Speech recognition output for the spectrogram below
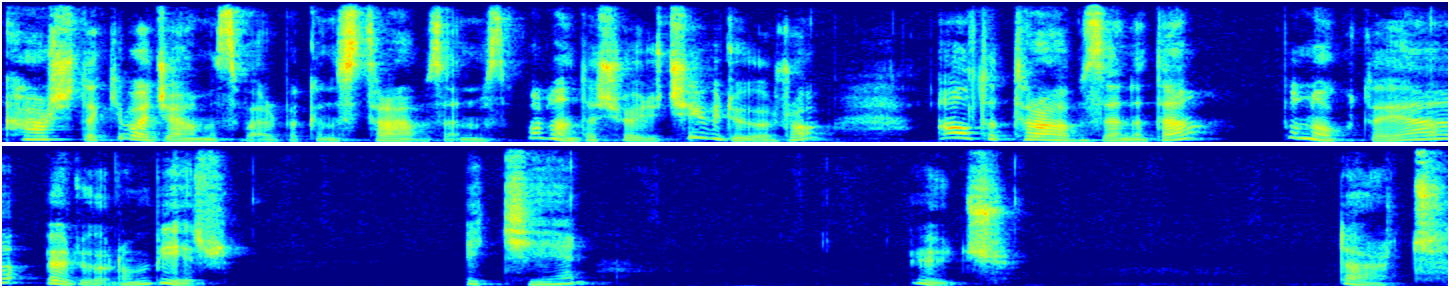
karşıdaki bacağımız var. Bakınız trabzanımız. Ona da şöyle çeviriyorum. Altı trabzanı da bu noktaya örüyorum. 1 2 3 4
